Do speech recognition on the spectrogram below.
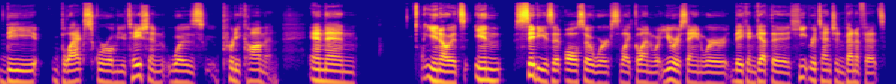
the black squirrel mutation was pretty common. And then you know, it's in cities, it also works like Glenn, what you were saying, where they can get the heat retention benefits,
